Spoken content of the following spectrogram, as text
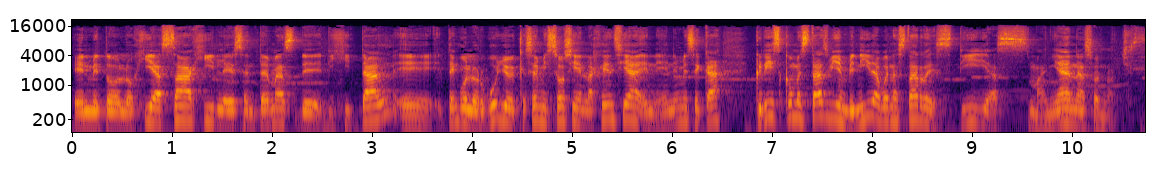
en metodologías ágiles, en temas de digital, eh, tengo el orgullo de que sea mi socia en la agencia, en, en MSK. Cris, ¿cómo estás? Bienvenida, buenas tardes, días, mañanas o noches.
